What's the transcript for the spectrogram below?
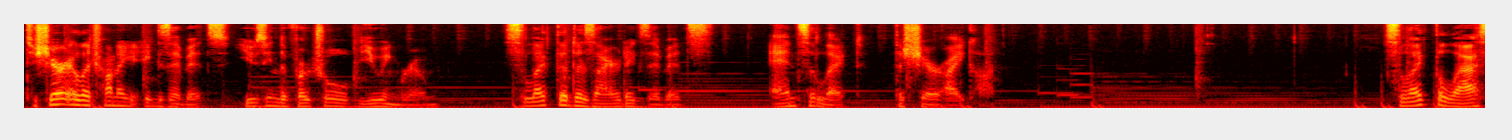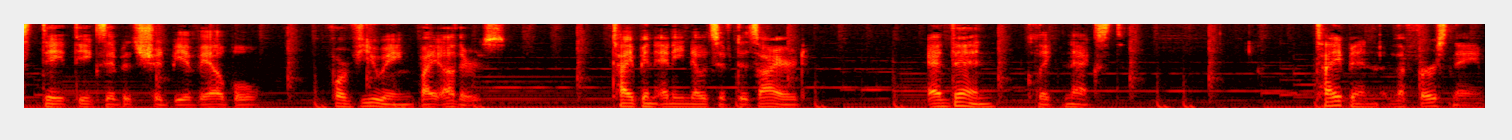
To share electronic exhibits using the virtual viewing room, select the desired exhibits and select the share icon. Select the last date the exhibits should be available for viewing by others. Type in any notes if desired, and then click Next. Type in the first name,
